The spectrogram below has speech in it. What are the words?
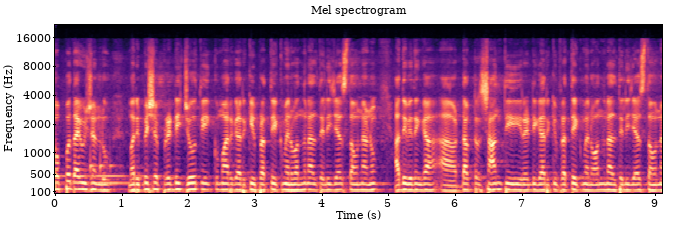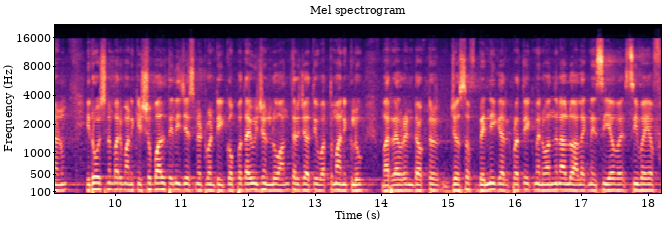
గొప్ప దైవజనులు మరి బిషప్ రెడ్డి జ్యోతి కుమార్ గారికి ప్రత్యేకమైన వందనాలు తెలియజేస్తూ ఉన్నాను. అదేవిధంగా డాక్టర్ శాంతి రెడ్డి గారికి ప్రత్యేకమైన వందనాలు తెలియజేస్తూ ఉన్నాను. ఈ రోజున మరి మనకి శుభాలు తెలియజేసినటువంటి గొప్ప దైవజనులు అంతర్జాతీయ వర్తమానికులు మరి రెవరెండ్ డాక్టర్ జోసఫ్ బెన్నీ గారికి ప్రత్యేకమైన వందనాలు అలాగనే CI CYF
